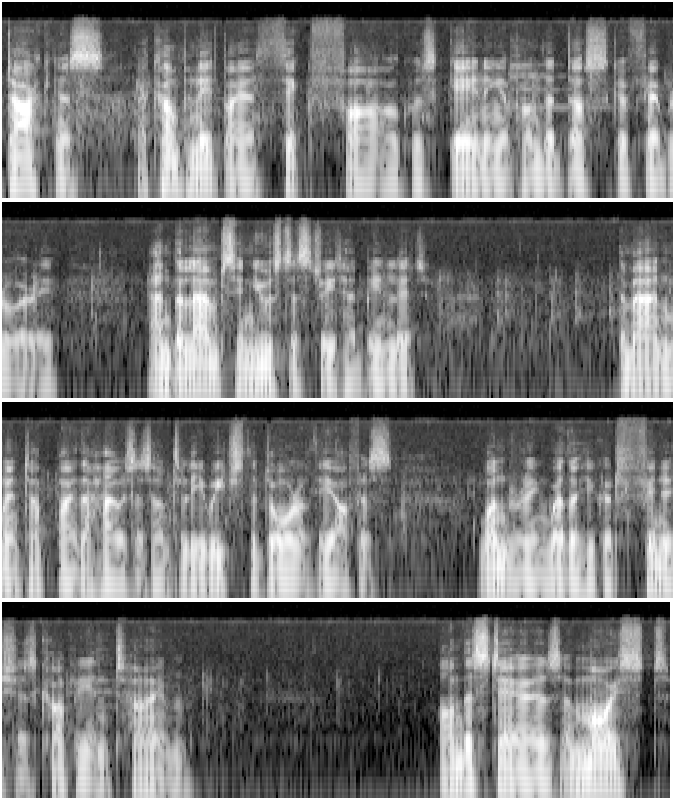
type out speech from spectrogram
Darkness, accompanied by a thick fog, was gaining upon the dusk of February, and the lamps in Eustace Street had been lit. The man went up by the houses until he reached the door of the office, wondering whether he could finish his copy in time. On the stairs, a moist,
